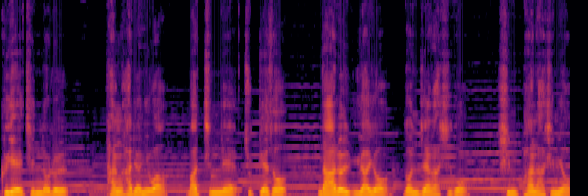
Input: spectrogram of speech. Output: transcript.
그의 진노를 당하려니와 마침내 주께서 나를 위하여 논쟁하시고 심판하시며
